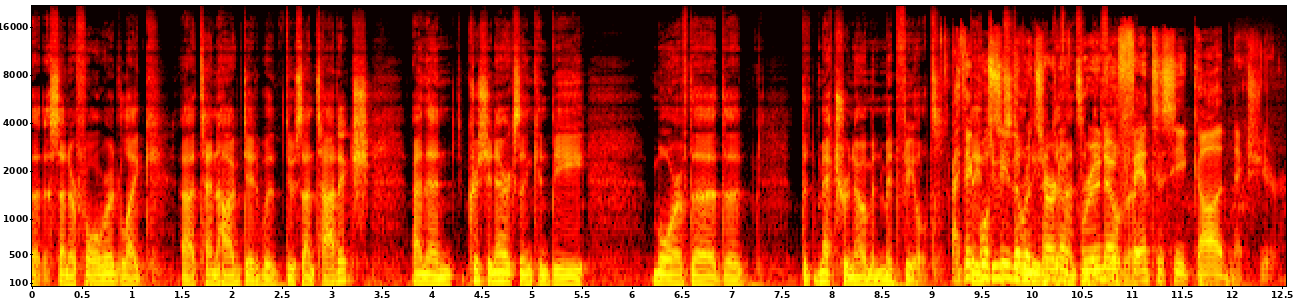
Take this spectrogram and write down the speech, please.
a center forward like uh, Ten Hag did with Dusan Tadic, and then Christian Eriksen can be more of the the the metronome in midfield. I think They we'll see the return of Bruno midfielder. Fantasy God next year.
